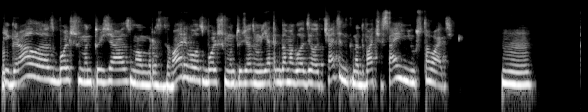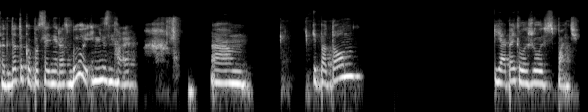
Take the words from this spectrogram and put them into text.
играла с большим энтузиазмом, разговаривала с большим энтузиазмом. Я тогда могла делать чатинг на два часа и не уставать. М. Когда такое последний раз было, я не знаю. Ам, И потом я опять ложилась спать.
